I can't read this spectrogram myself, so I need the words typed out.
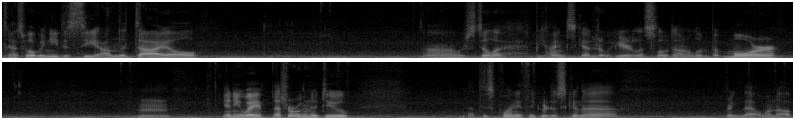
That's what we need to see on the dial. Uh, we're still behind schedule here. Let's slow down a little bit more. Hmm. Anyway, that's what we're going to do. At this point, I think we're just going to bring that one up.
